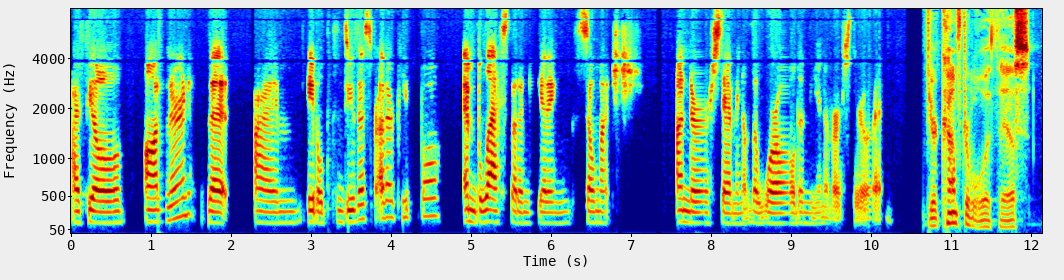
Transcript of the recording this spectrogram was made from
I feel honored that I'm able to do this for other people and blessed that I'm getting so much understanding of the world and the universe through it. If you're comfortable with this,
